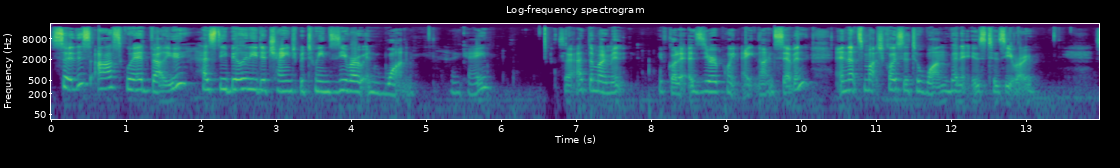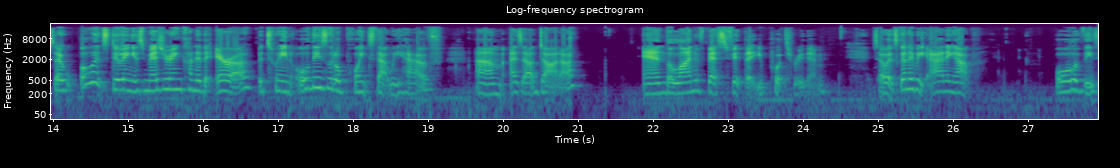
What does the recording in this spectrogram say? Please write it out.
So this r squared value has the ability to change between 0 and 1. Okay, so at the moment we've got it at 0.897 and that's much closer to 1 than it is to 0. So all it's doing is measuring kind of the error between all these little points that we have um, as our data and the line of best fit that you put through them. So it's going to be adding up all of these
